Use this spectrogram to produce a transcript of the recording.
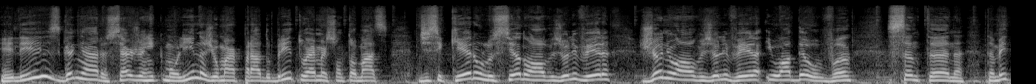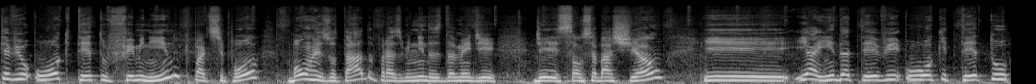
Eles ganharam. Sérgio Henrique Molina, Gilmar Prado Brito, Emerson Tomás de Siqueira, Luciano Alves de Oliveira, Jânio Alves de Oliveira Oliveira e o Adelvan Santana. Também teve o octeto feminino que participou, bom resultado para as meninas também de, de São Sebastião. E, e ainda teve o octeto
